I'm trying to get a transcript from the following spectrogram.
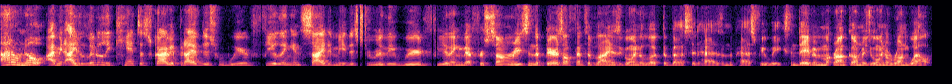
I don't know. I mean, I literally can't describe it, but I have this weird feeling inside of me, this really weird feeling that for some reason the Bears' offensive line is going to look the best it has in the past few weeks, and David Montgomery is going to run well.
